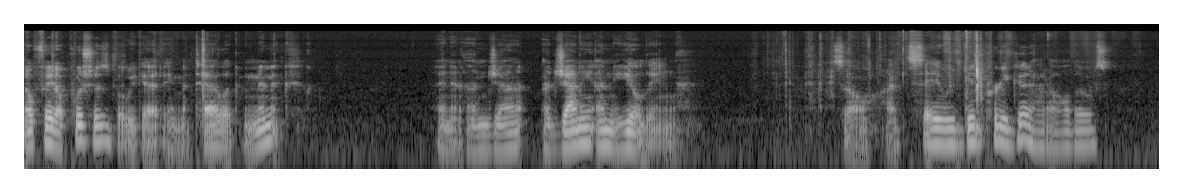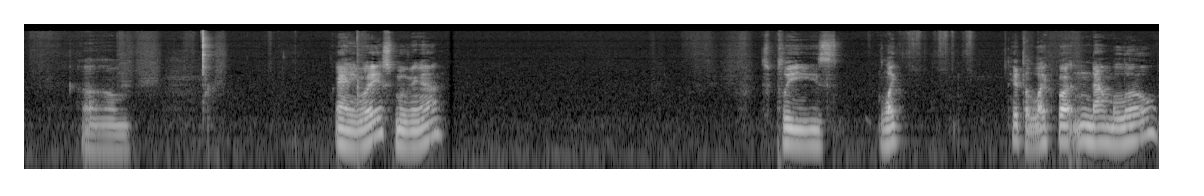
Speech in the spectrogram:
No fatal pushes, but we got a metallic mimic and an Ajani unyielding. So I'd say we did pretty good out of all those. Um, anyways, moving on. So please like, hit the like button down below.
